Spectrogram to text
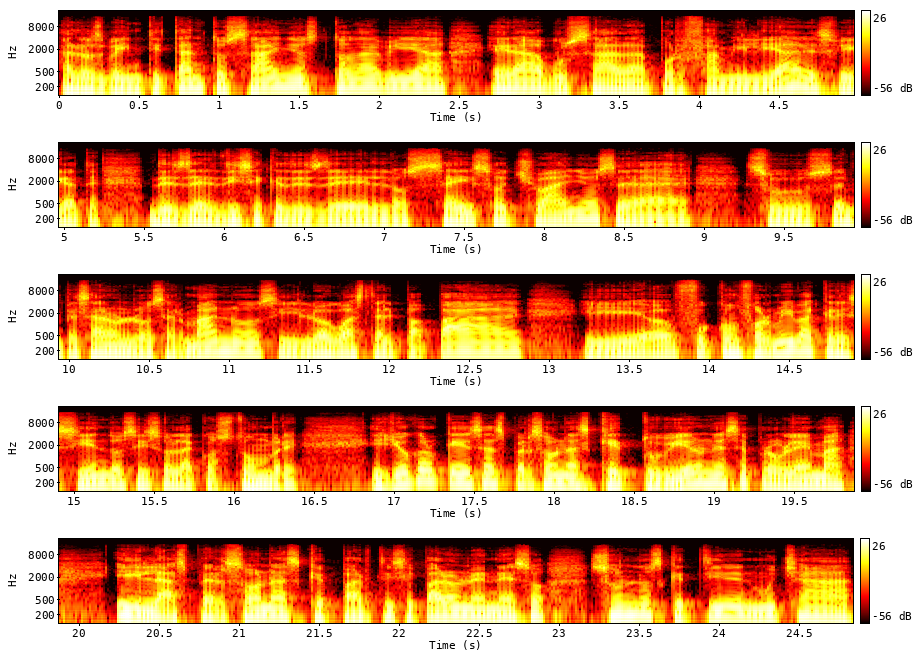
a los veintitantos años todavía era abusada por familiares, fíjate, desde dice que desde los seis, ocho años eh, sus empezaron los hermanos y luego hasta el papá y oh, conforme iba creciendo se hizo la costumbre. Y yo creo que esas personas que tuvieron ese problema y las personas que participaron en eso son los que tienen mucha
